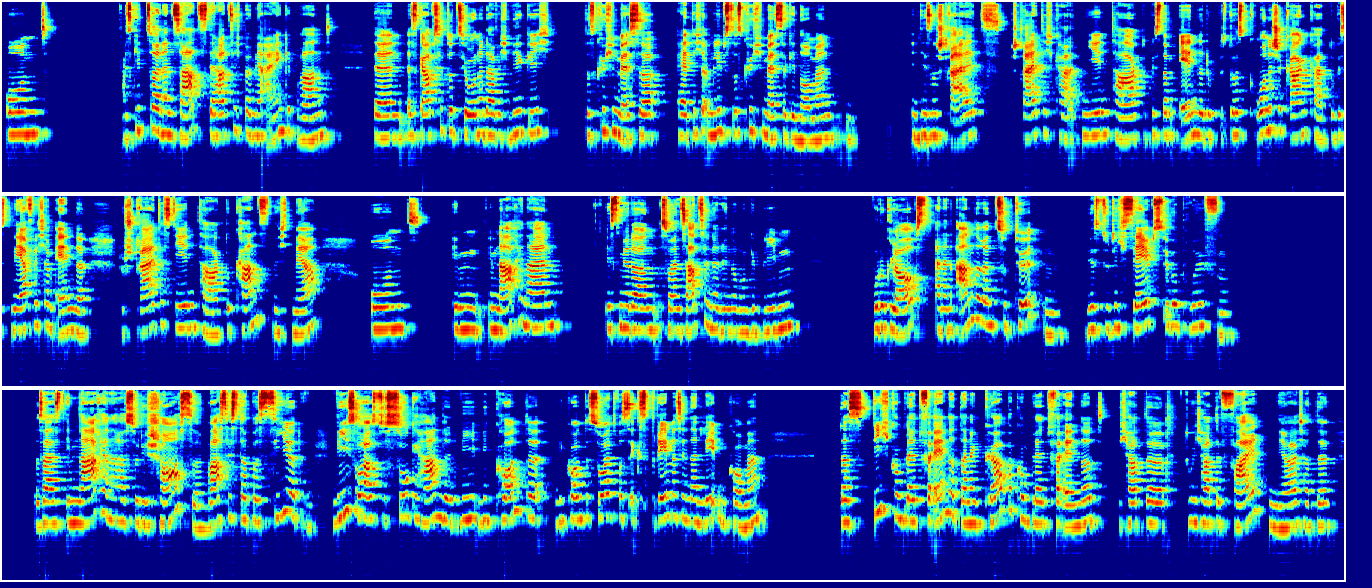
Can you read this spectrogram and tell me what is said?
Und es gibt so einen Satz, der hat sich bei mir eingebrannt, denn es gab Situationen, da habe ich wirklich das Küchenmesser, hätte ich am liebsten das Küchenmesser genommen, in diesen Streits, Streitigkeiten jeden Tag, du bist am Ende, du, bist, du hast chronische Krankheit, du bist nervlich am Ende, du streitest jeden Tag, du kannst nicht mehr. Und im, im Nachhinein ist mir dann so ein Satz in Erinnerung geblieben, wo du glaubst, einen anderen zu töten, wirst du dich selbst überprüfen. Das heißt, im Nachhinein hast du die Chance, was ist da passiert? Wieso hast du so gehandelt? Wie, wie, konnte, wie konnte so etwas Extremes in dein Leben kommen, das dich komplett verändert, deinen Körper komplett verändert? Ich hatte, du, ich hatte Falten, ja, ich hatte,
